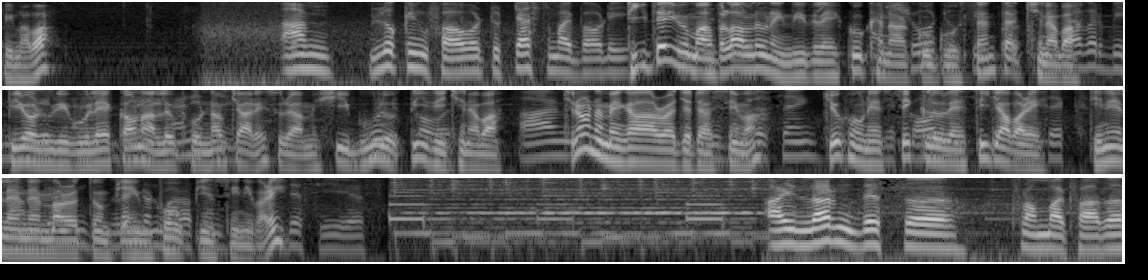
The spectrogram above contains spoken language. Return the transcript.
ပေးမှာပါ။ I'm looking forward to test my body ဒီအသက်အရွယ်မှာဘယ်လောက်လုံနိုင်သေးသလဲကိုယ်ခန္ဓာကိုယ်ကိုစမ်းသပ်ချင်တာပါပြီးတော့လူတွေကိုလည်းကောင်းတာလုပ်ဖို့နောက်ကျတယ်ဆိုတာမရှိဘူးလို့သိစေချင်တာပါကျွန်တော်နာမည်က Roger Dawson ပါကျုပ်ခုံနဲ့ sick လို့လည်းသိကြပါတယ်ဒီနေ့လန်ဒန်မာရသွန်ပြိုင်ဖို့ပြင်ဆင်နေပါတယ် I learned this uh, from my father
